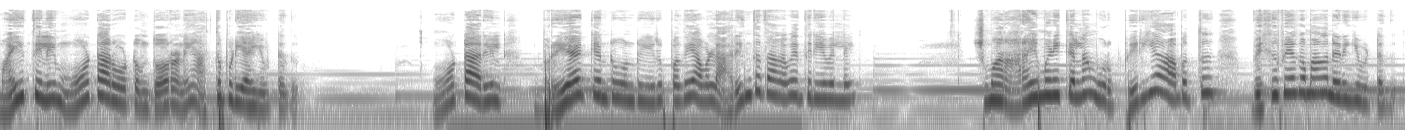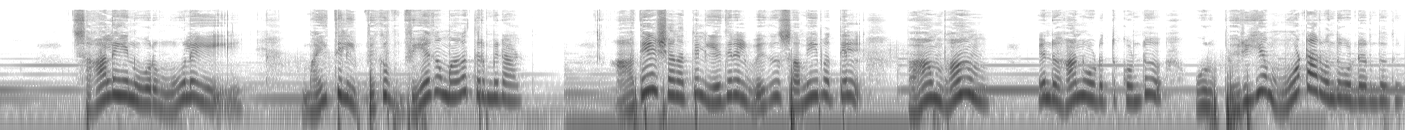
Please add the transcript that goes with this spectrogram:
மைத்திலி மோட்டார் ஓட்டும் தோரணை அத்துப்படியாகிவிட்டது. மோட்டாரில் பிரேக் என்று ஒன்று இருப்பதை அவள் அறிந்ததாகவே தெரியவில்லை. சுமார் அரை மணிக்கெல்லாம் ஒரு பெரிய ஆபத்து வெகு வேகமாக நெருங்கிவிட்டது. சாலையின் ஒரு மூலையில் மைத்திலி வெகு வேகமாக திரும்பினாள். அதே க்ஷணத்தில் எதிரில் வெகு சமீபத்தில் பாம் பாம் என்று ஹான் கொடுத்துக்கொண்டு ஒரு பெரிய மோட்டார் வந்து கொண்டிருந்தது.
